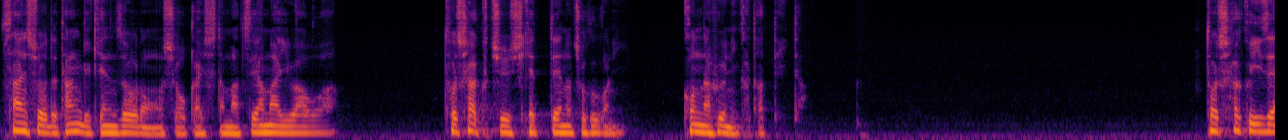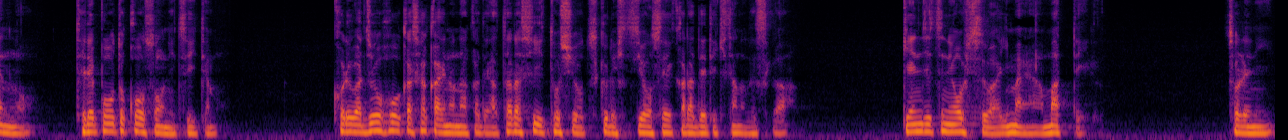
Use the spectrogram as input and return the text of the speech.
三章で丹下建造論を紹介した松山巌は、都市博中止決定の直後にこんな風に語っていた。都市博以前のテレポート構想についても、これは情報化社会の中で新しい都市を作る必要性から出てきたのですが、現実にオフィスは今や余っている。それに、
